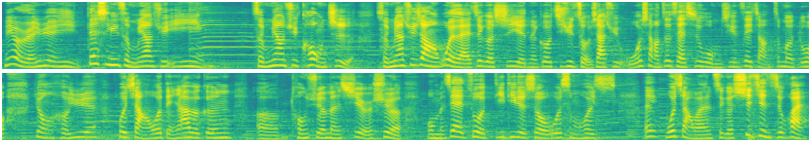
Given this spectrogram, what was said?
没有人愿意，但是你怎么样去阴影？怎么样去控制？怎么样去让未来这个事业能够继续走下去？我想这才是我们今天在讲这么多用合约或讲，我等一下会跟呃同学们 share share，我们在做滴滴的时候为什么会，哎，我讲完这个事件之外，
